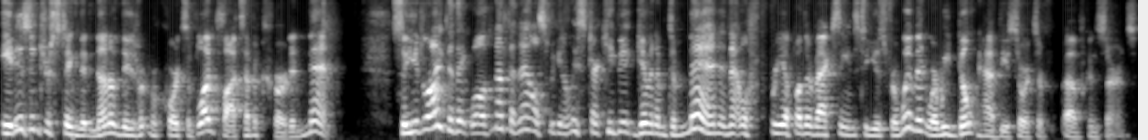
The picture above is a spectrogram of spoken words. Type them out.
It is interesting that none of these reports of blood clots have occurred in men. So you'd like to think, well, if nothing else, we can at least start keeping giving them to men, and that will free up other vaccines to use for women where we don't have these sorts of, of concerns.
